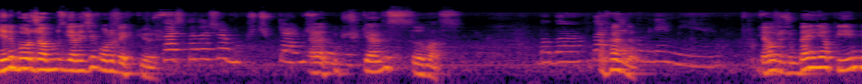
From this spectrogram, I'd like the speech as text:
Yeni borcamımız gelecek. Onu bekliyoruz. Arkadaşlar bu küçük gelmiş. Evet bu küçük geldi sığmaz. Baba ben Efendim? de yapabilir miyim? Yavrucuğum ben yapayım.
